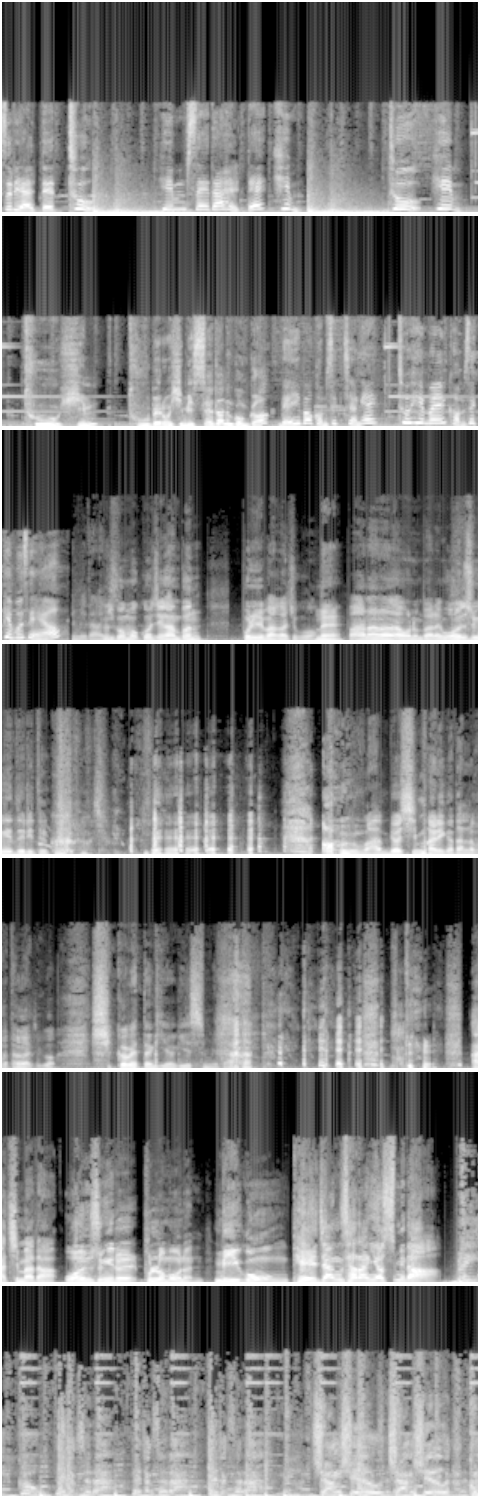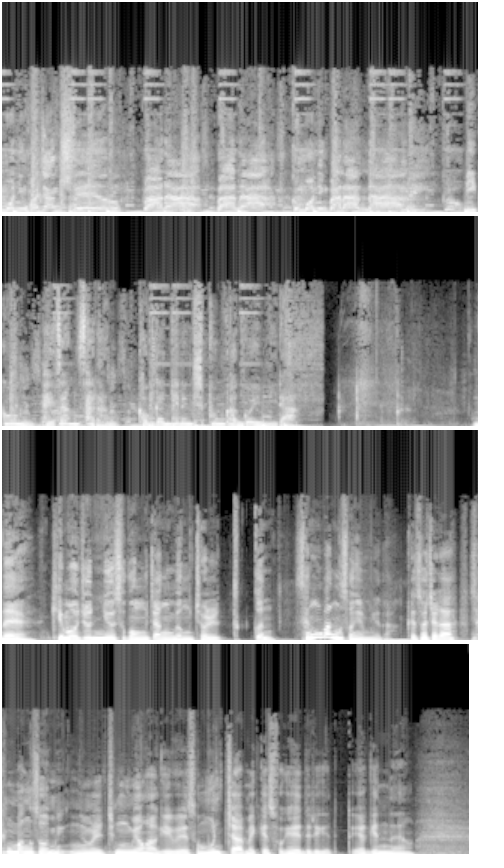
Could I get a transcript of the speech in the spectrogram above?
three 할 때 two. 힘 세다 할 때 힘. 투, 힘. 투 힘? 두 배로 힘이 세다는 건가? 네이버 검색창에 투 힘을 검색해 보세요. 이거 먹고 제가 한번 볼일 봐가지고 네. 바나나 나오는 바람에 원숭이들이 들고 그래가지고 네. 어우 막 몇십 마리가 달라붙어가지고 식겁했던 기억이 있습니다. 아침마다 원숭이를 불러 모으는 미궁 대장사랑이었습니다. 장실 장실 굿모닝 화장실 바나 바나 굿모닝 바나나 미궁 대장사랑 건강기능식품 광고입니다. 네. 김호준 뉴스공장 명절 특근 생방송입니다. 그래서 제가 생방송을 증명하기 위해서 문자 몇 개 소개해 드리겠네요.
